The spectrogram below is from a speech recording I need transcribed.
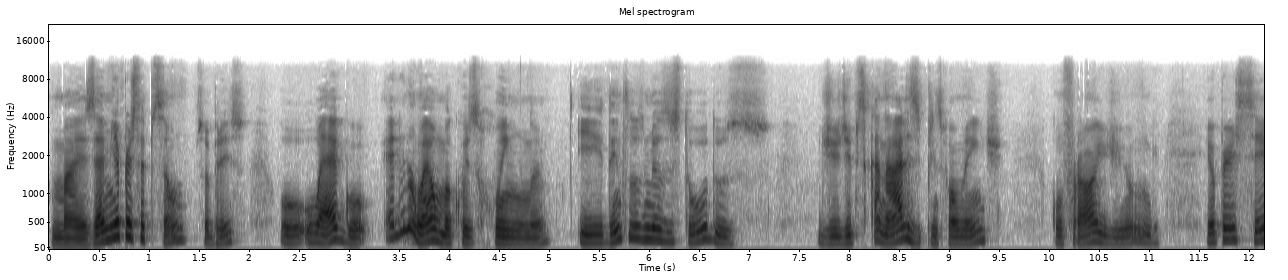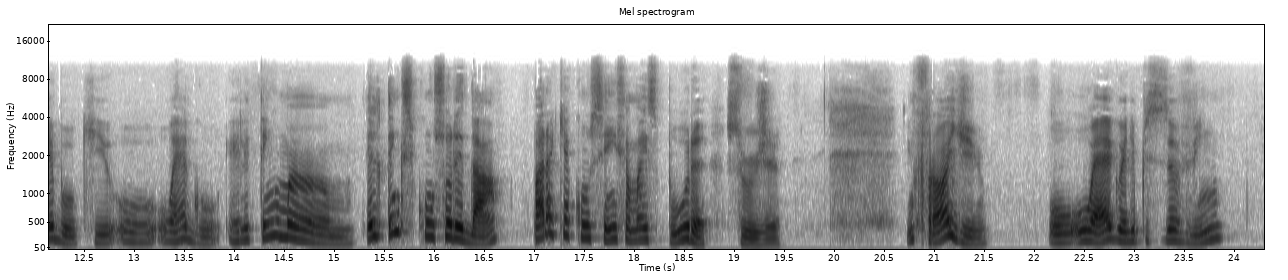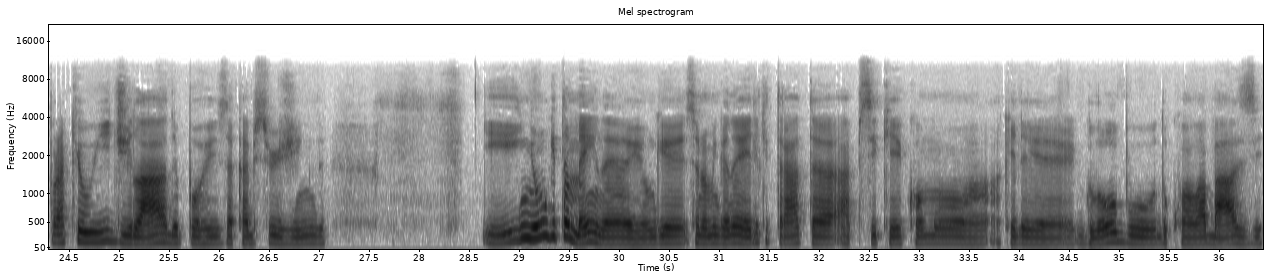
Mas é a minha percepção sobre isso. O, o ego, ele não é uma coisa ruim, né? E dentro dos meus estudos, de, de psicanálise principalmente, com Freud, Jung, eu percebo que o, o ego ele tem uma ele tem que se consolidar para que a consciência mais pura surja em Freud o, o ego ele precisa vir para que o id lá depois acabe surgindo e em Jung também, né? Jung, se eu não me engano, é ele que trata a psique como aquele globo do qual a base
